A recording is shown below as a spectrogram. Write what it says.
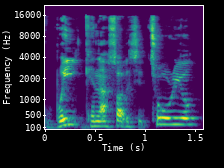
We can now start the tutorial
